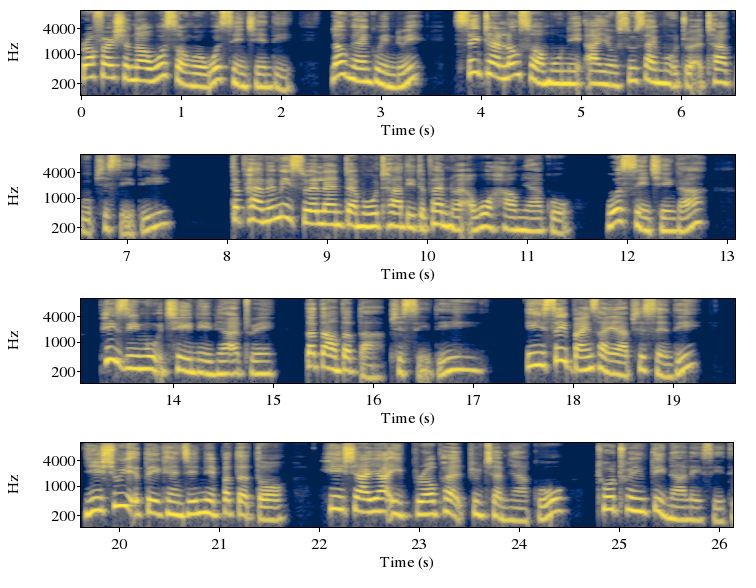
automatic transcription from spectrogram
professional ဝတ်စုံကိုဝတ်ဆင်ခြင်းသည်လုပ်ငန်းခွင်တွင် စိတ်ဓာတ်လှုပ်ဆော်မှုနှင့်အာရုံစူးစိုက်မှုအတွက်အထောက်အကူဖြစ်စေသည်။တဖန်မိမိဆွဲလန်းတမိုးထားသည့်တစ်ဖက်နွယ်အဝတ်ဟောင်းများကိုဝတ်ဆင်ခြင်းကဖိစီးမှုအခြေအနေများအတွင်တတ်တောင့်တတ်တာဖြစ်စေသည်။ဤစိတ်ပိုင်းဆိုင်ရာဖြစ်စဉ်သည်ယေရှု၏အသေးခံခြင်းနှင့်ပတ်သက်သောဟေရှာယ၏ပရောဖက်ပြုချက်များကိုထိုးထွင်းသိနာလေစေသ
